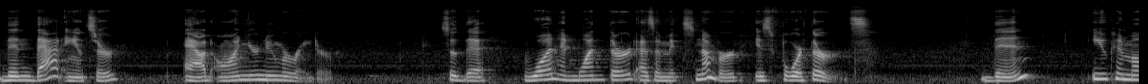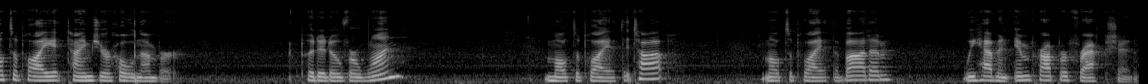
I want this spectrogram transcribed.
then that answer, add on your numerator. So the 1 and 1 third as a mixed number is 4 thirds. Then you can multiply it times your whole number. Put it over 1, multiply at the top, multiply at the bottom. We have an improper fraction.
